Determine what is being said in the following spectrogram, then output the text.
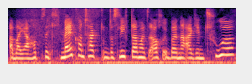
aber ja, hauptsächlich Mailkontakt und das lief damals auch über eine Agentur,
